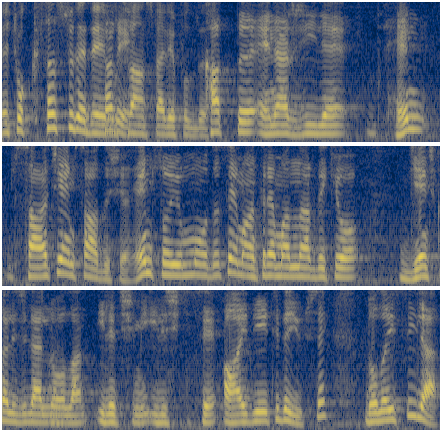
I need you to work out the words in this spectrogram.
Ve çok kısa sürede Tabii. bu transfer yapıldı. Kattığı enerjiyle hem sağ içi hem sağ dışı hem soyunma odası hem antrenmanlardaki o genç kalecilerle olan iletişimi, ilişkisi, aidiyeti de yüksek. Dolayısıyla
